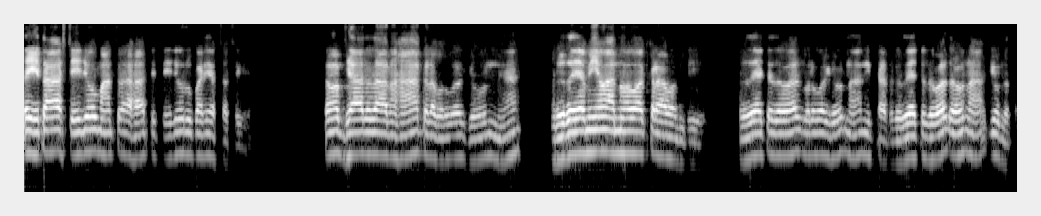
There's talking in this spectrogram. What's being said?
तर येता तेजो मात्र हा ते तेजो रूपाने असतात सगळे. समभ्यादान हा त्याला बरोबर घेऊन हृदयमेव अनुभव करावंती. हृदयाच्या जवळ बरोबर घेऊन ना निघतात. हृदयाच्या जवळ जाऊन ना घेऊन जातात.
